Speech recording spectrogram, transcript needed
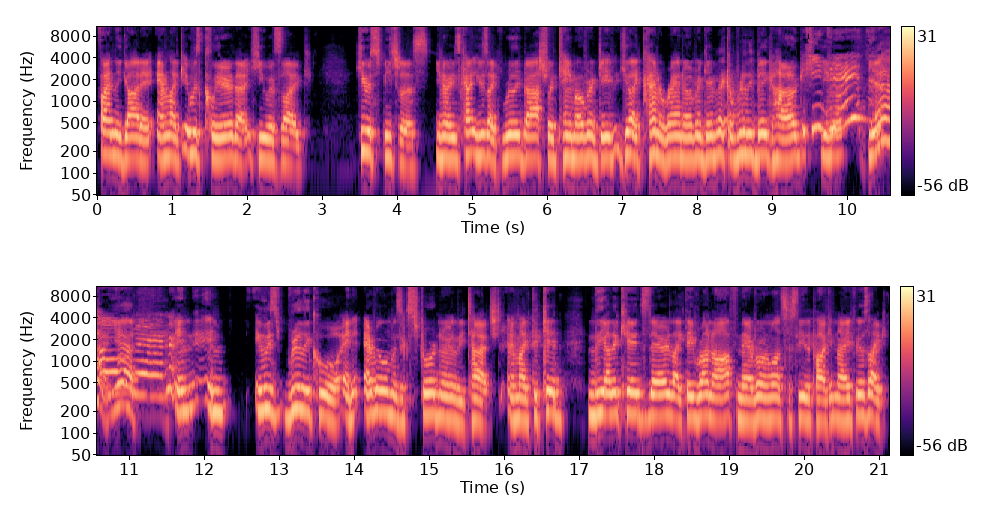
finally got it. And like it was clear that he was like, he was speechless. You know, he's kind of, he was like really bashful. He came over and gave, he like kind of ran over and gave me like a really big hug. He you know? did. Yeah, oh, yeah Man. and and it was really cool and everyone was extraordinarily touched and like the kid the other kids there like they run off and everyone wants to see the pocket knife it was like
